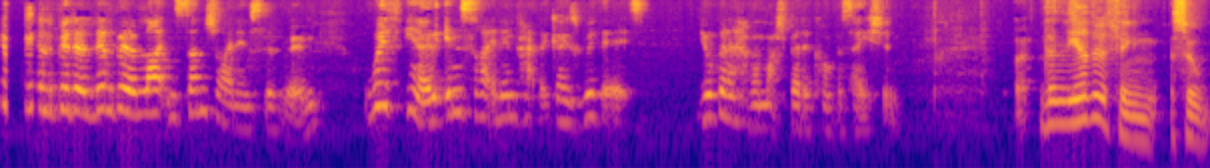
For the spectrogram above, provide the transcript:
A, bit, a little bit of light and sunshine into the room with, you know, insight and impact that goes with it you're going to have a much better conversation. Then the other thing, so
